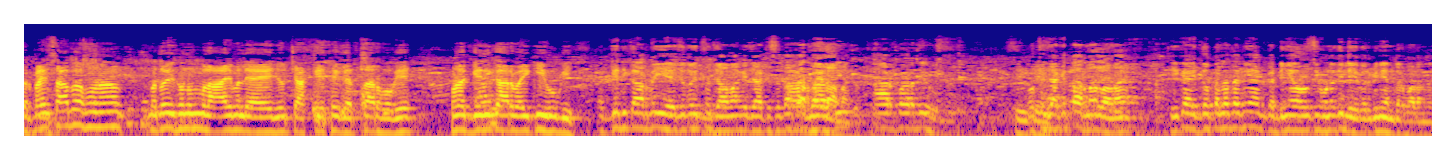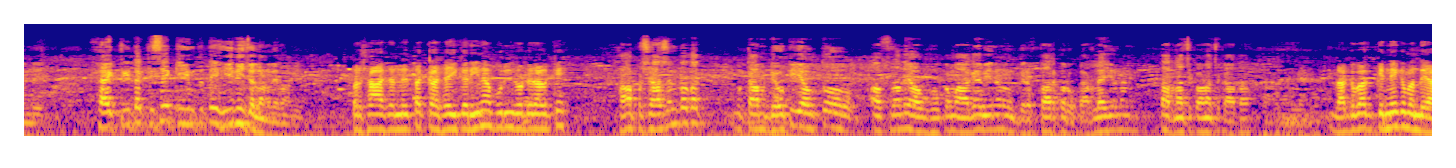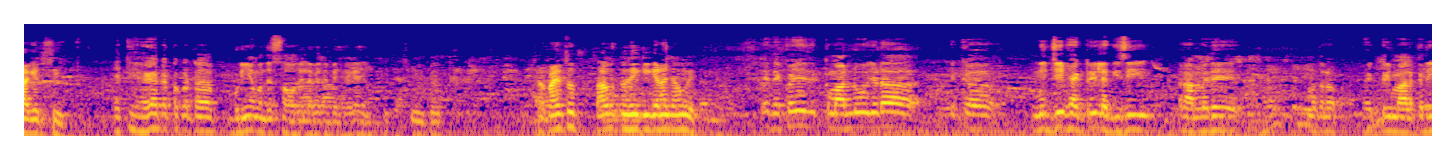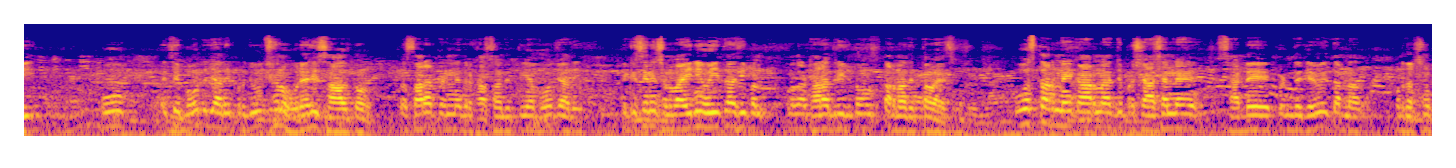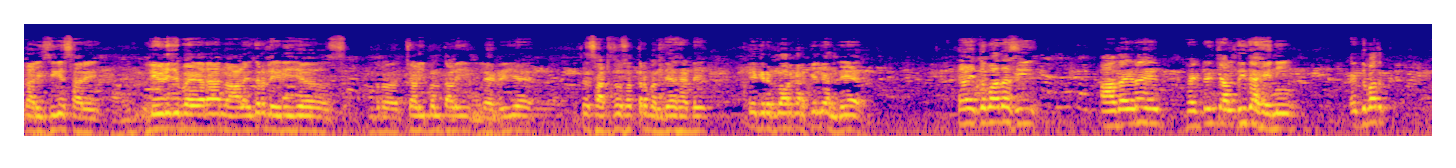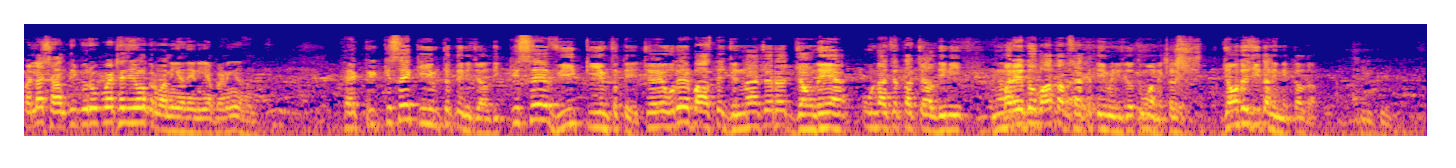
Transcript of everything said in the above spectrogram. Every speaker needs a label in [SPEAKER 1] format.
[SPEAKER 1] ਸਰਪੰਚ ਸਾਹਿਬ ਹੁਣ ਮਤਲਬ ਇਹ ਤੁਹਾਨੂੰ ਮੁਲਾਜ਼ਮ ਲਿਆਏ ਜੋ ਚੱਕ ਕੇ ਇੱਥੇ ਗ੍ਰਿਫਤਾਰ ਹੋ ਗਏ ਹੁਣ ਅੱਗੇ ਦੀ ਕਾਰਵਾਈ ਕੀ ਹੋਊਗੀ?
[SPEAKER 2] ਅੱਗੇ ਦੀ ਕਾਰਵਾਈ ਹੈ ਜਦੋਂ ਇੱਥੋਂ ਜਾਵਾਂਗੇ ਜਾ ਕੇ ਸਿੱਧਾ ਧਰਨਾ ਲਾਵਾਂਗੇ।
[SPEAKER 3] ਆਰ ਪਾਰ ਦੀ ਹੋਊਗੀ।
[SPEAKER 1] ਠੀਕ
[SPEAKER 2] ਉੱਥੇ
[SPEAKER 1] ਹੈ
[SPEAKER 2] ਜਾ ਕੇ ਧਰਨਾ ਲਾਉਣਾ ਹੈ। ਠੀਕ ਹੈ ਇਦੋਂ ਪਹਿਲਾਂ ਤਾਂ ਜਿਹੜੀਆਂ ਗੱਡੀਆਂ ਉਹ ਸੀ ਹੁਣ ਦੀ ਲੇਬਰ ਵੀ ਨਹੀਂ ਅੰਦਰ ਵੜਨ ਦਿੰਦੇ। ਫੈਕਟਰੀ ਤਾਂ ਕਿਸੇ ਕੀਮਤ ਤੇ ਹੀ ਨਹੀਂ ਚੱਲਣ ਦੇਵਾਂਗੇ।
[SPEAKER 1] ਪ੍ਰਸ਼ਾਸਨ ਨੇ ਧੱਕਾਸ਼ਾਹੀ ਕਰੀ ਨਾ ਪੂਰੀ ਤੁਹਾਡੇ ਨਾਲ ਕੇ?
[SPEAKER 2] ਹਾਂ ਪ੍ਰਸ਼ਾਸਨ ਦਾ ਤਾਂ ਕੰਮ ਡਿਊਟੀ ਆ ਉਹ ਤੋਂ ਅਫਸਰਾਂ ਦੇ ਆਉ ਹੁਕਮ ਆ ਗਿਆ ਵੀ ਇਹਨਾਂ ਨੂੰ ਗ੍ਰਿਫਤਾਰ ਕਰੋ ਕਰ ਲਿਆ ਜੀ ਉਹਨਾਂ ਨੇ। ਧਰਨਾ ਚੁਕਾਉਣਾ ਚੁਕਾਤਾ।
[SPEAKER 1] ਲਗਭਗ ਕਿੰਨੇ ਕ ਬੰਦੇ ਆ ਗਏ ਤੁਸੀਂ?
[SPEAKER 2] ਇੱਥੇ ਹੈਗਾ ਘੱਟੋ ਘੱਟ ਬੁੜੀਆਂ ਬੰਦੇ 100 ਦੇ ਲਵੇ ਤੇ ਹੈਗਾ ਜੀ।
[SPEAKER 1] ਠੀਕ ਹੈ। ਸਰਪੰਚ ਤੋਂ- ਸਾਹਿਬ ਤੁਸੀਂ ਕੀ ਕਹਿਣਾ ਚਾਹੋਗੇ?
[SPEAKER 3] ਇਹ ਦੇਖੋ ਜੀ ਕਮਾਲੂ ਜਿਹੜਾ ਇੱਕ ਨਿੱਜੀ ਫੈਕਟਰੀ ਲੱਗੀ ਸੀ ਰਾਮੇ ਦੇ ਮਤਲਬ ਫੈਕਟਰੀ ਮਾਲਕ ਦੀ। ਉਹ ਇੱਥੇ ਬਹੁਤ ਜ਼ਿਆਦਾ ਪ੍ਰਦੂਸ਼ਣ ਹੋ ਰਿਹਾ ਸੀ ਸਾਲ ਤੋਂ। ਤਾਂ ਸਾਰਾ ਪਿੰਡ ਨੇ ਦਰਖਾਸਤਾਂ ਦਿੱਤੀਆਂ ਬਹੁਤ ਜ਼ਿਆਦਾ। ਤੇ ਕਿਸੇ ਨੇ ਸੁਣਵਾਈ ਨਹੀਂ ਹੋਈ ਤਾਂ ਅਸੀਂ ਪੰ- ਮਤਲਬ 18 ਤਰੀਕ ਤੋਂ ਧਰਨਾ ਦਿੱਤਾ ਹੋਇਆ ਸੀ। ਉਸ ਧਰਨੇ ਕਾਰਨ ਅੱਜ ਪ੍ਰਸ਼ਾਸਨ ਨੇ ਸਾਡੇ ਪਿੰਡ ਦੇ ਜਿਹੜੇ ਵੀ ਧਰਨਾ ਪ੍ਰਦਰਸ਼ਨਕਾਰੀ ਸੀਗੇ ਸਾਰੇ, ਲੇਡੀਜ਼ ਵਗੈਰਾ ਨਾਲ ਇਧਰ ਲੇਡੀਜ਼ ਮਤਲਬ 40 45 ਲੈ ਗਈ ਹੈ ਤੇ 60 ਤੋਂ 70 ਬੰਦੇ ਆ ਸਾਡੇ, ਇਹ ਗ੍ਰਿਫਤਾਰ ਕਰਕੇ ਲਿਆਂਦੇ ਆ। ਤਾਂ ਇਸ ਤੋਂ ਬਾਅਦ ਅਸੀਂ ਆਪਦਾ ਜਿਹੜਾ ਇਹ ਫੈਕਟਰੀ ਚੱਲਦੀ ਤਾਂ ਹੈ ਨਹੀਂ। ਇਸ ਤੋਂ ਬਾਅਦ ਪਹਿਲਾਂ ਸ਼ਾਂਤੀਪੂਰਵਕ ਬੈਠੇ ਸੀ, ਹੁਣ ਕੁਰਬਾਨੀਆਂ ਦੇਣੀਆਂ ਪੈਣਗੀਆਂ ਸਾਨੂੰ।
[SPEAKER 2] ਫੈਕਟਰੀ ਕਿਸੇ ਕੀਮਤ ਤੇ ਨਹੀਂ ਚੱਲਦੀ, ਕਿਸੇ ਵੀ ਕੀਮਤ ਤੇ, ਚਾਹੇ ਉਹਦੇ ਵਾਸਤੇ ਜਿੰਨਾ ਚਿਰ ਜਾਉਂਦੇ ਆ, ਉਹਨਾਂ ਚਿਰ ਤਾਂ ਚੱਲਦੀ ਨਹੀਂ। ਮਰੇ ਤੋਂ ਬਾਅਦ ਤਾਂ ਸ਼ੱਕ ਤੀ ਵੀ ਨਹੀਂ ਜੋ ਧੂਆਂ ਨਿਕਲੇ। ਜਾਉਂਦੇ ਜੀ ਤਾਂ ਨਹੀਂ ਨਿਕਲਦਾ।
[SPEAKER 1] ਠੀਕ ਹੈ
